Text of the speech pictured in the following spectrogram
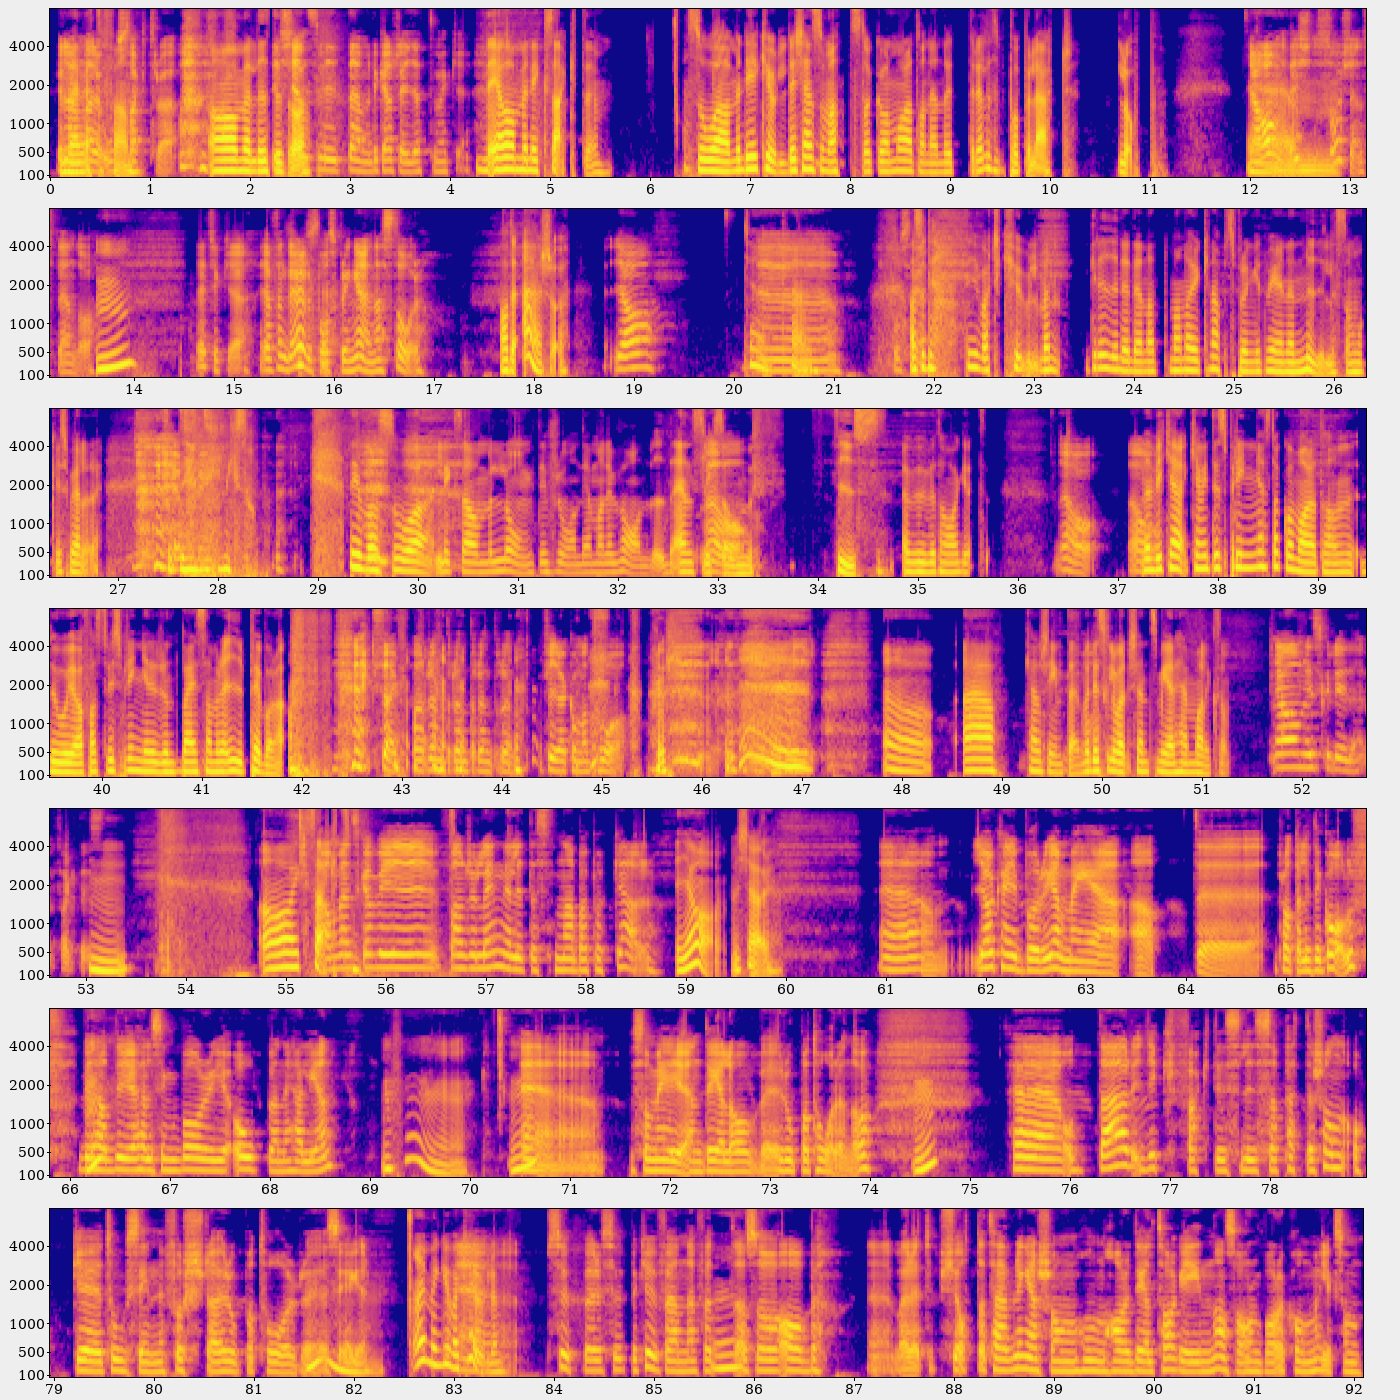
Vi lämnar det osagt tror jag. ja, men lite Det så. känns lite, men det kanske är jättemycket. Ja, men exakt. Så, men det är kul. Det känns som att Stockholm Marathon ändå är ett relativt populärt lopp. Ja, men det, Ehm, så känns det ändå. Mm. Det tycker jag. Jag funderade på att springa det nästa år. Ja, det är så. Ja. Jäklar. Eh. Alltså det hade ju varit kul, men grejen är den att man har ju knappt sprungit mer än en mil som hockeyspelare. Så det, det, är liksom, det var så liksom långt ifrån det man är van vid, ens liksom Ja. fys överhuvudtaget. ja, ja. Men vi kan, kan vi inte springa Stockholm Marathon, du och jag, fast vi springer runt Bergshamra IP bara? Exakt, bara runt, runt, runt, runt. 4,2 mil. Ja, äh, kanske inte, men det skulle varit känts mer hemma liksom. Ja, men det skulle ju det faktiskt. Mm. Ja, exakt. Ja, men ska vi fan rulla in i lite snabba puckar? Ja, vi kör. Eh, jag kan ju börja med att eh, prata lite golf. Vi Mm. hade ju Helsingborg Open i helgen. Mhm. Mm. eh, som är en del av Europatouren då. Mm. Eh, och där gick faktiskt Lisa Pettersson och eh, tog sin första Europatour-seger. Mm. Nej men gud vad kul. Eh, super, super kul för henne för att Mm. alltså av eh, vad är det, typ 28 tävlingar som hon har deltagit i innan så har hon bara kommit liksom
